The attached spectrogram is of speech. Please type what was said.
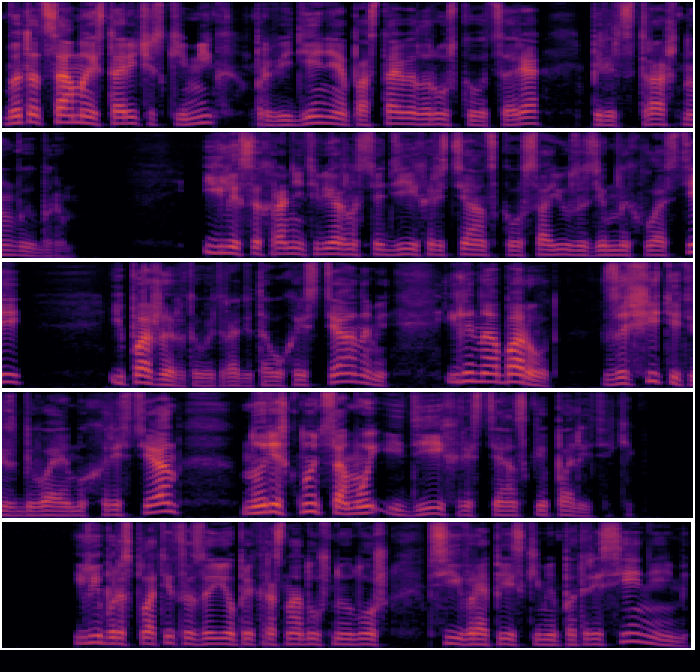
В этот самый исторический миг провидение поставило русского царя перед страшным выбором. Или сохранить верность идее христианского союза земных властей и пожертвовать ради того христианами, или наоборот, защитить избиваемых христиан, но рискнуть самой идеей христианской политики. И либо расплатиться за ее прекраснодушную ложь всеевропейскими потрясениями,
